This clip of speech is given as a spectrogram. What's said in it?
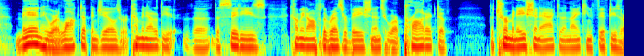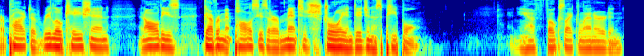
men who are locked up in jails, who are coming out of the the, the cities, coming off the reservations, who are a product of the Termination Act in the 1950s, are a product of relocation and all these government policies that are meant to destroy indigenous people. And you have folks like Leonard and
